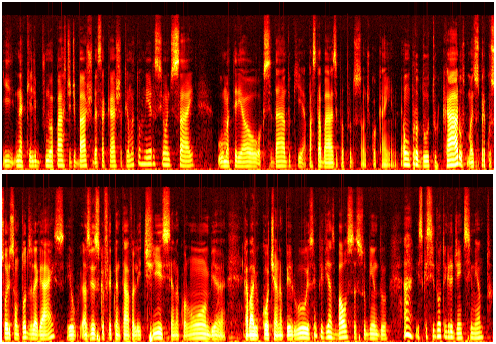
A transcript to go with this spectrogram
E naquele, na parte de baixo dessa caixa tem uma torneira, se onde sai o material oxidado, que é a pasta base para a produção de cocaína. É um produto caro, mas os precursores são todos legais. Eu, às vezes que eu frequentava Letícia na Colômbia, Cabalho Cotia no Peru, eu sempre via as balsas subindo. Ah, esqueci do outro ingrediente, cimento.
